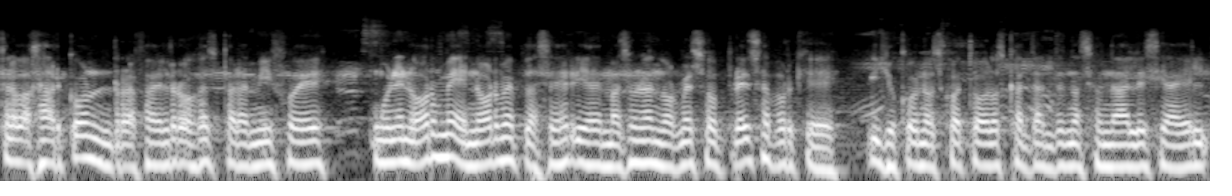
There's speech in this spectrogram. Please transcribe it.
Trabajar con Rafael Rojas para mí fue un enorme, enorme placer y además una enorme sorpresa porque yo conozco a todos los cantantes nacionales y a él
